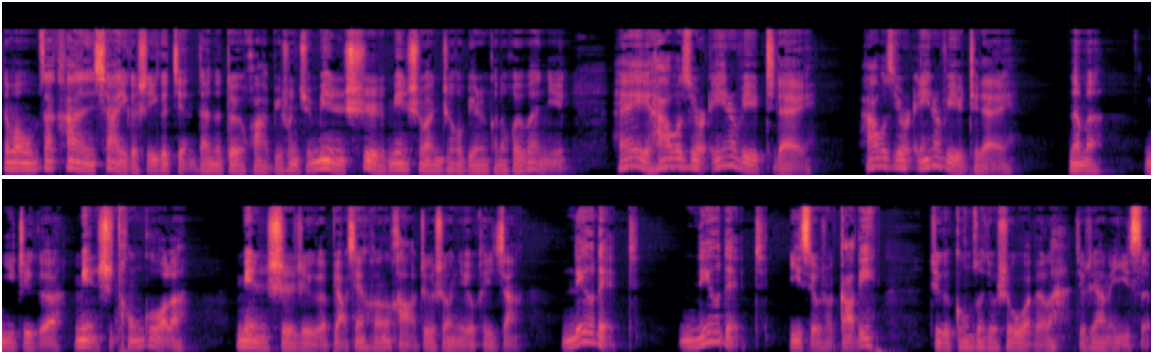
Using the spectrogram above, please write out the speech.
那么我们再看下一个，是一个简单的对话，比如说你去面试，面试完之后，别人可能会问你：“Hey, how was your interview today? How was your interview today?” 那么你这个面试通过了，面试这个表现很好，这个时候你就可以讲 “nailed it, nailed it”，意思就是说搞定。这个工作就是我的了，就这样的意思。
